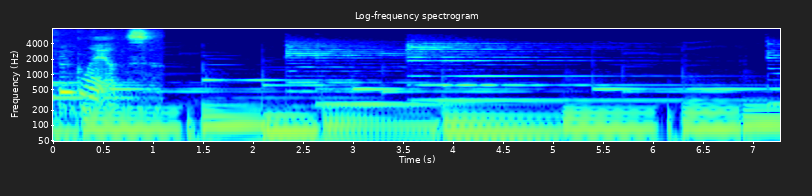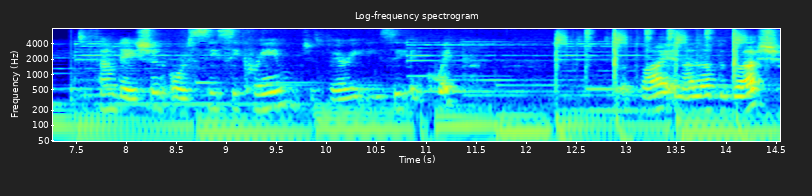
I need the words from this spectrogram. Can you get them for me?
Different, glands. To foundation or CC cream, which is very easy and quick to apply. And I love the brush.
